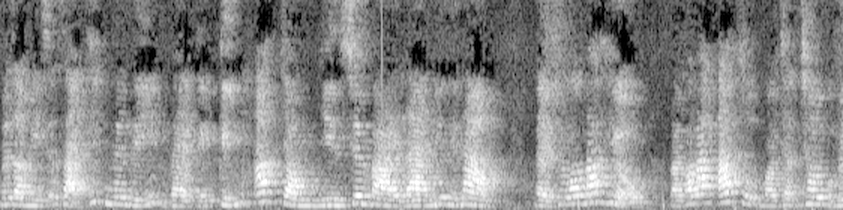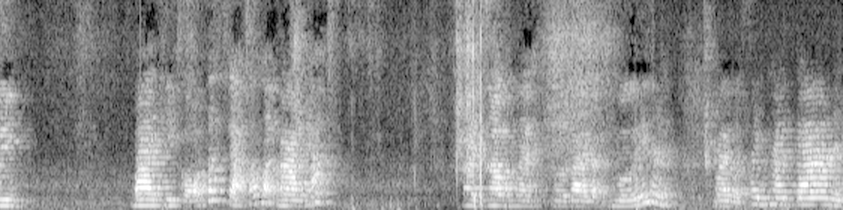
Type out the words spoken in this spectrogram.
bây giờ mình sẽ giải thích nguyên lý về cái kính áp tròng nhìn xuyên bài là như thế nào, để cho các bác hiểu và các bác áp dụng vào trận chơi của mình. Bài thì có tất cả các loại bài nhá. Bài rồng này, rồi bài loại mới này, bài của xanh 2k này,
